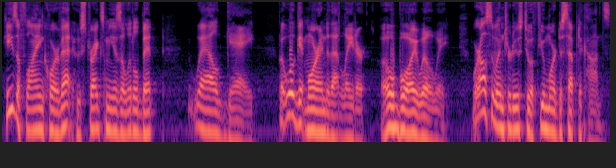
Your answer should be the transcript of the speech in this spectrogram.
He's a flying Corvette who strikes me as a little bit, well, gay. But we'll get more into that later. Oh boy, will we. We're also introduced to a few more Decepticons.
